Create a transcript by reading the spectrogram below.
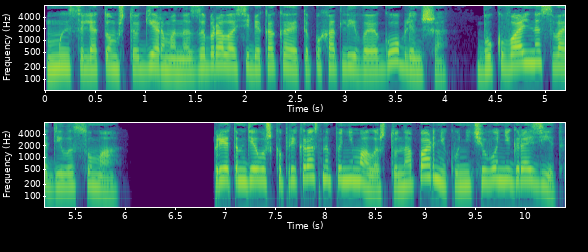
Мысль о том, что Германа забрала себе какая-то похотливая гоблинша, буквально сводила с ума. При этом девушка прекрасно понимала, что напарнику ничего не грозит.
